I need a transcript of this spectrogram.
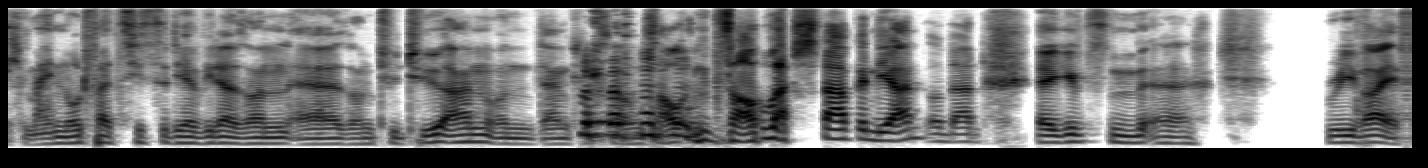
Ich meine, notfalls ziehst du dir wieder so ein, äh, so ein Tütü an und dann kriegst du noch einen, Zau einen Zauberstab in die Hand und dann äh, gibt es ein äh, Revive.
